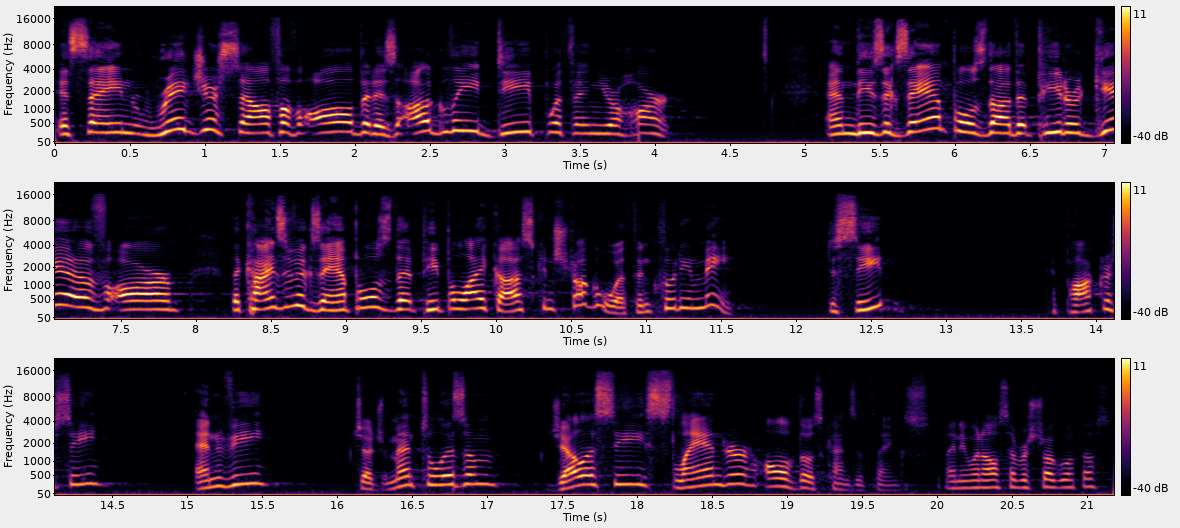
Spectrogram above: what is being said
It's saying, rid yourself of all that is ugly deep within your heart. And these examples, though, that Peter give are the kinds of examples that people like us can struggle with, including me deceit, hypocrisy, envy, judgmentalism, jealousy, slander, all of those kinds of things. Anyone else ever struggle with those?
